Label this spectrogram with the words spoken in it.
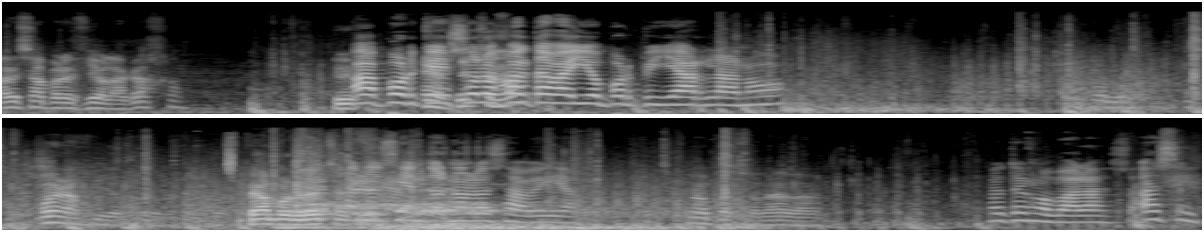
Ha desaparecido la caja. Ah, porque Eh, solo ¿no? faltaba yo por pillarla, ¿no? Bueno, Se pegan por derecha. Lo siento, no lo sabía. No pasa nada. No tengo balas. Ah, sí.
